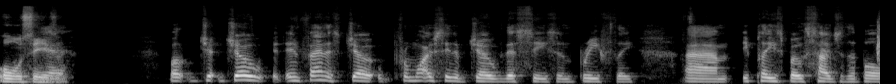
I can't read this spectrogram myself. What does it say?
all season. Yeah. Well, jo- Joe, in fairness, Joe, from what I've seen of Joe this season briefly, um, he plays both sides of the ball.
